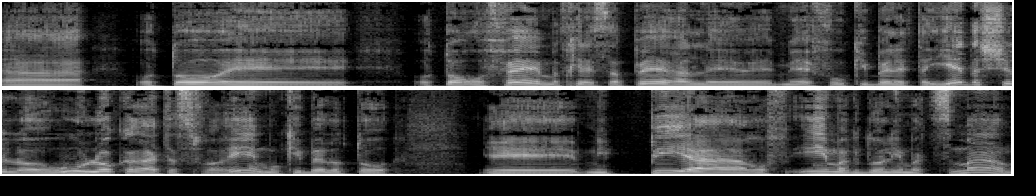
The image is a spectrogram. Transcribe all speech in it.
אה, אותו, אה, אותו רופא מתחיל לספר על אה, מאיפה הוא קיבל את הידע שלו, הוא לא קרא את הספרים, הוא קיבל אותו אה, מפי הרופאים הגדולים עצמם.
